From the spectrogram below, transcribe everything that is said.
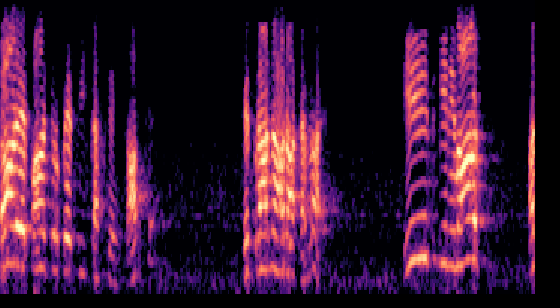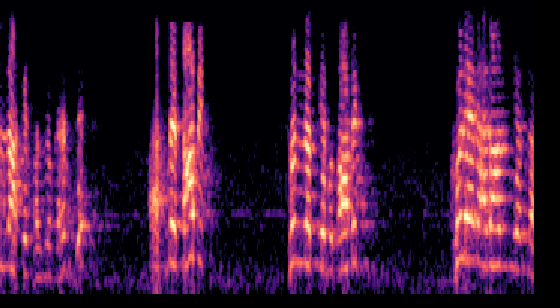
ساڑھے پانچ روپے فی کس کے حساب سے فطرانہ ادا کرنا ہے۔ عید کی نماز اللہ کے فضل و کرم سے اپنے ثابت، سنت کے مطابق کھلے میدان کے اندر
